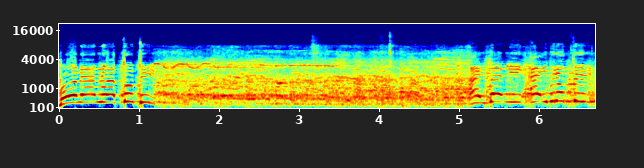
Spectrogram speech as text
Buon anno a tutti! Ai belli, ai brutti!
